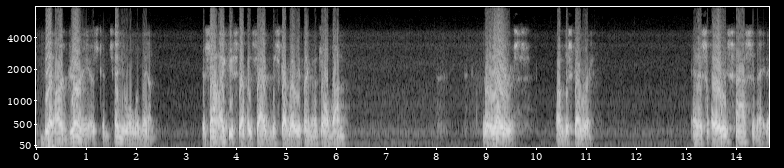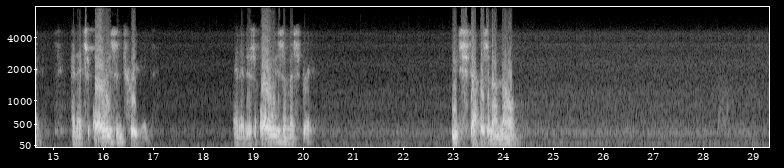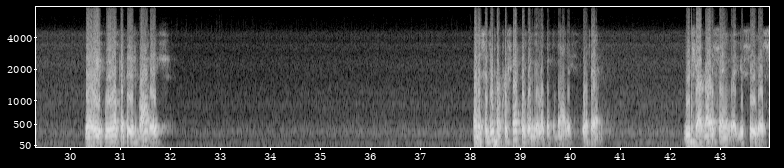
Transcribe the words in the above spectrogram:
that our journey is continual within. It's not like you step inside and discover everything and it's all done. There are layers of discovery. And it's always fascinating. And it's always intriguing. And it is always a mystery. Each step is an unknown. Now we, look at these bodies And it's a different perspective when you look at the body within. You start noticing that you see this,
